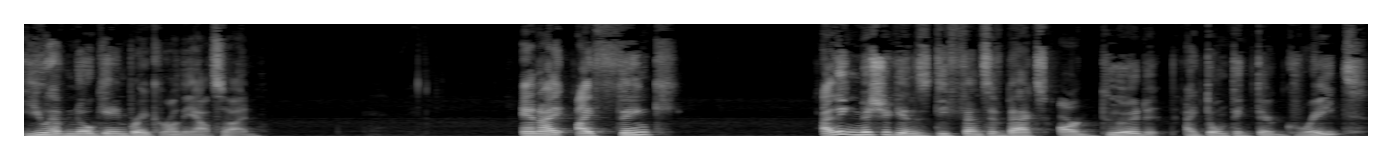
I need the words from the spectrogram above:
you have no game breaker on the outside. And I, I think I think Michigan's defensive backs are good. I don't think they're great.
